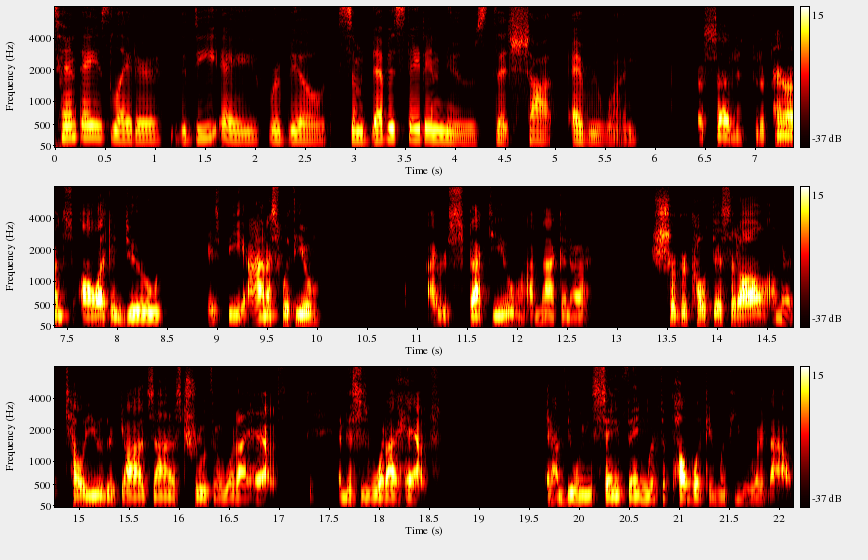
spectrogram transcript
10 days later, the DA revealed some devastating news that shocked everyone. I said to the parents, all I can do is be honest with you. I respect you. I'm not going to sugarcoat this at all. I'm going to tell you the God's honest truth of what I have. And this is what I have. And I'm doing the same thing with the public and with you right now.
